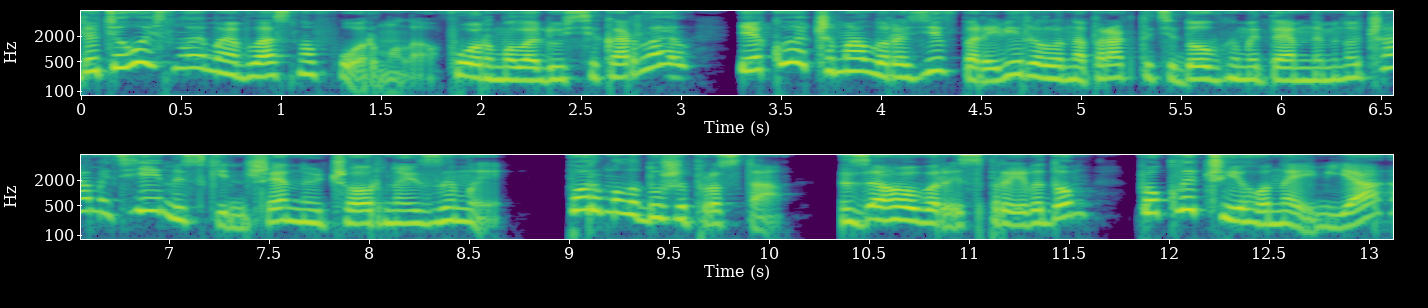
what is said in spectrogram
Для цього існує моя власна формула формула Люсі Карлайл, яку я чимало разів перевірила на практиці довгими темними ночами цієї нескінченної чорної зими. Формула дуже проста: заговори з привидом, поклич його на ім'я,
